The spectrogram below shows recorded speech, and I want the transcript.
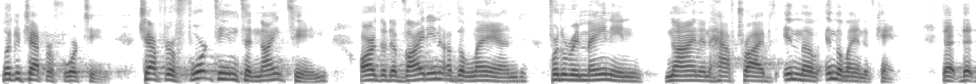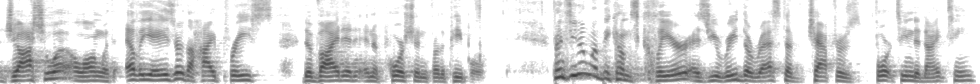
Look at chapter 14. Chapter 14 to 19 are the dividing of the land for the remaining nine and a half tribes in the, in the land of Canaan. That, that Joshua, along with Eleazar, the high priest, divided in a portion for the people. Friends, you know what becomes clear as you read the rest of chapters 14 to 19?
